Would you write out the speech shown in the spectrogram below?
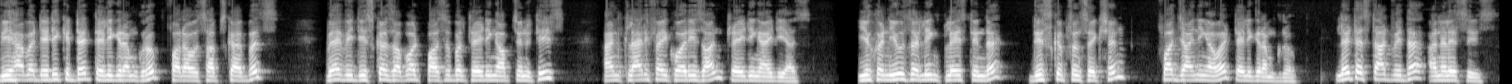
we have a dedicated telegram group for our subscribers where we discuss about possible trading opportunities and clarify queries on trading ideas. You can use the link placed in the description section for joining our telegram group. Let us start with the analysis.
